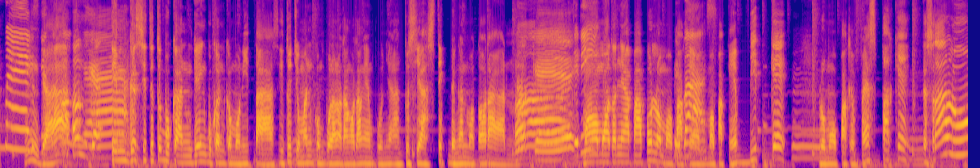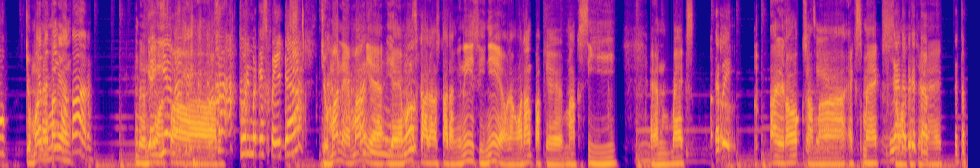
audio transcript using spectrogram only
Nmax. Enggak. Oh, enggak. Tim gesit itu bukan geng, bukan komunitas. Itu cuman kumpulan orang-orang yang punya antusiastik dengan motoran. Oke. Oh, Jadi mau motornya apa pun lo mau pakai mau pakai beat kek hmm, lo mau pakai Vespa kek Hmm. terserah lu cuman yang emang yang motor. Ya iya, motor Masa touring pakai sepeda? cuman emang ya Aduh. ya emang sekarang sekarang ini isinya ya orang-orang pakai Maxi Nmax Tapi Aerox sama X-Max Enggak, tapi tetap. PCX.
